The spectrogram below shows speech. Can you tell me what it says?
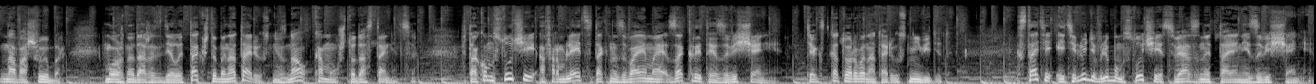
на ваш выбор. Можно даже сделать так, чтобы нотариус не знал, кому что достанется. В таком случае оформляется так называемое закрытое завещание, текст которого нотариус не видит. Кстати, эти люди в любом случае связаны тайной завещания.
